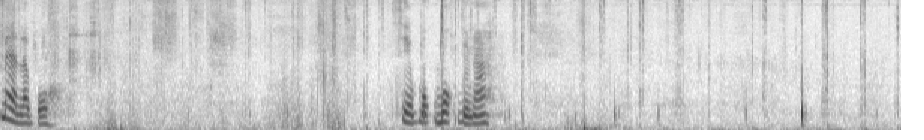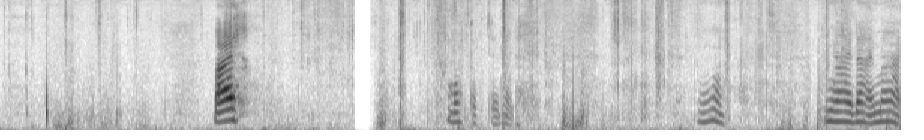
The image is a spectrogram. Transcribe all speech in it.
แม่ละโบเสียงบกบกอยู่นะไปมตกใจหมดเลยง่ายได้มาก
